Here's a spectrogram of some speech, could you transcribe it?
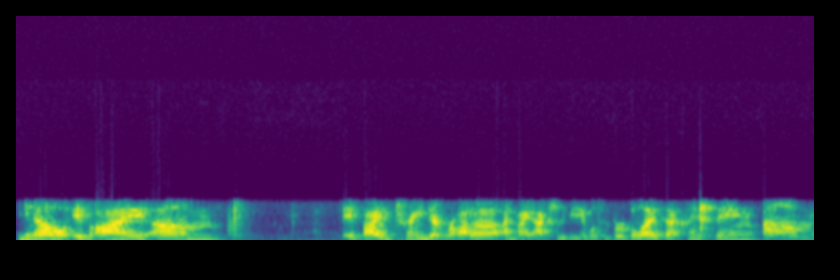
you know, if I, um, if I trained at RADA, I might actually be able to verbalize that kind of thing. Um,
